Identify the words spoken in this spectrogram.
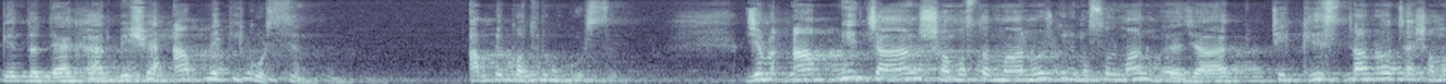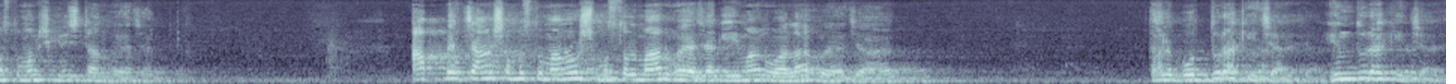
কিন্তু দেখার বিষয় আপনি কি করছেন? আপনি কতটুকু করছেন? যেমন আপনি চান সমস্ত মানুষগুলি মুসলমান হয়ে যাক, ঠিক খ্রিস্টানও চায় সমস্ত মানুষ খ্রিস্টান হয়ে যাক। আপনি চান সমস্ত মানুষ মুসলমান হয়ে যাক, ইমানওয়ালা হয়ে যাক। তাহলে বৌদ্ধরা কি চায়? হিন্দুরা কি চায়?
